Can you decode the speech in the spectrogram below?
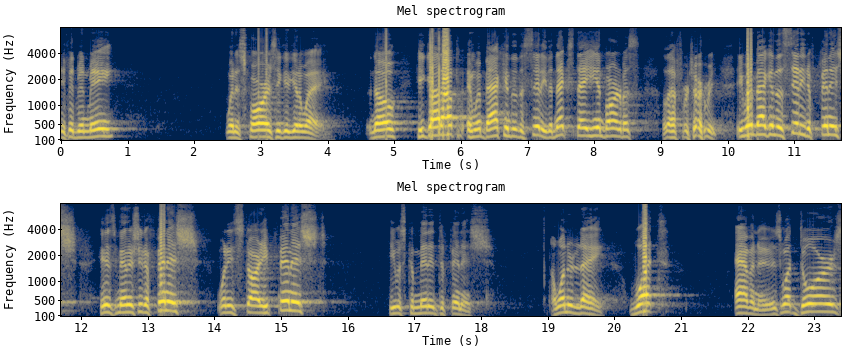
if it had been me, went as far as he could get away. No, he got up and went back into the city. The next day, he and Barnabas left for Derbe. He went back into the city to finish his ministry, to finish what he started. He finished, he was committed to finish. I wonder today, what avenues, what doors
